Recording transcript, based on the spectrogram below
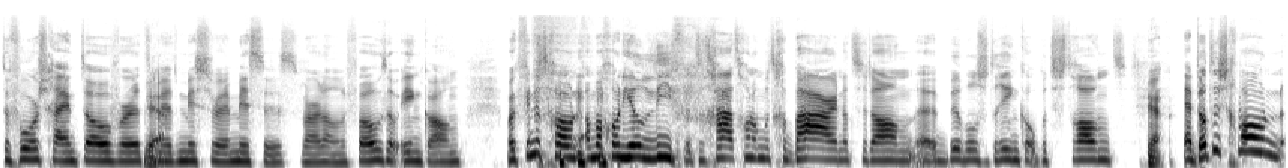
tevoorschijn tovert Ja. met Mr. en Mrs. Waar dan een foto in kan. Maar ik vind het gewoon allemaal gewoon heel lief. Het gaat gewoon om het gebaar en dat ze dan eh, bubbels drinken op het strand. Ja. ja, dat is gewoon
